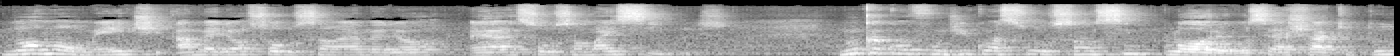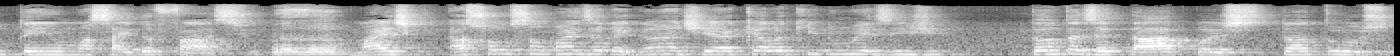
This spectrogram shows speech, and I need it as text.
normalmente a melhor solução é a melhor é a solução mais simples. Nunca confundir com a solução simplória, você achar que tudo tem uma saída fácil. Aham. Mas a solução mais elegante é aquela que não exige tantas etapas, tantos,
